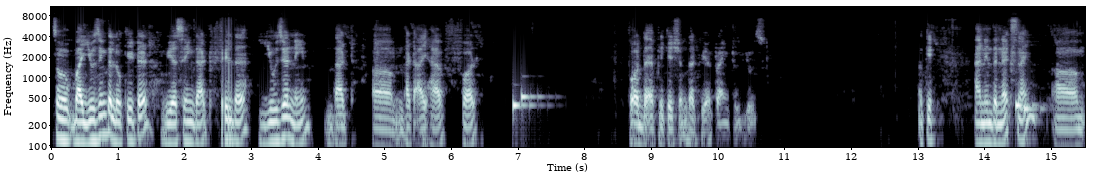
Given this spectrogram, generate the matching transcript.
So by using the locator we are saying that fill the username that um, that i have for for the application that we are trying to use. Okay. And in the next line um,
